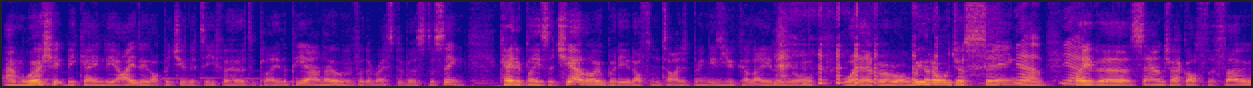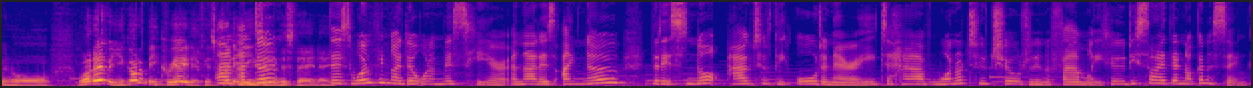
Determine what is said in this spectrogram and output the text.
and worship became the ideal opportunity for her to play the piano and for the rest of us to sing. Caleb plays the cello, but he'd oftentimes bring his ukulele or whatever, or we would all just sing Yeah, and yeah. play the soundtrack off the phone or whatever. You've got to be creative. It's pretty and easy in this day and age. There's one thing I don't want to miss here, and that is I know that it's not out of the ordinary to have one or two children in a family who decide they're not going to sing.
